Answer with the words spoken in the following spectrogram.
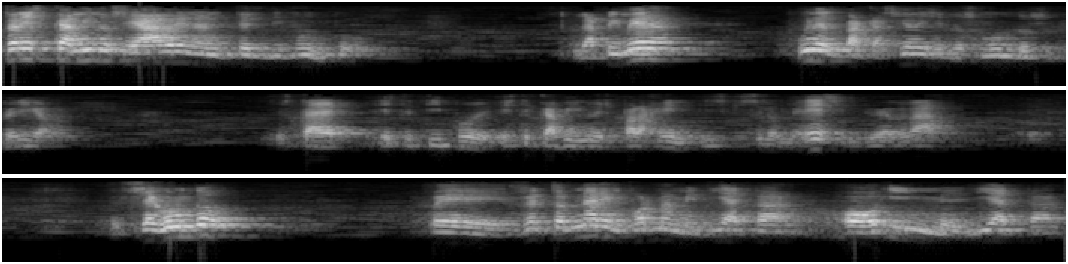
Tres caminos se abren ante el difunto. La primera, unas vacaciones en los mundos superiores este tipo, este camino es para gentes que se lo merecen, de verdad. El segundo, pues retornar en forma inmediata o inmediata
